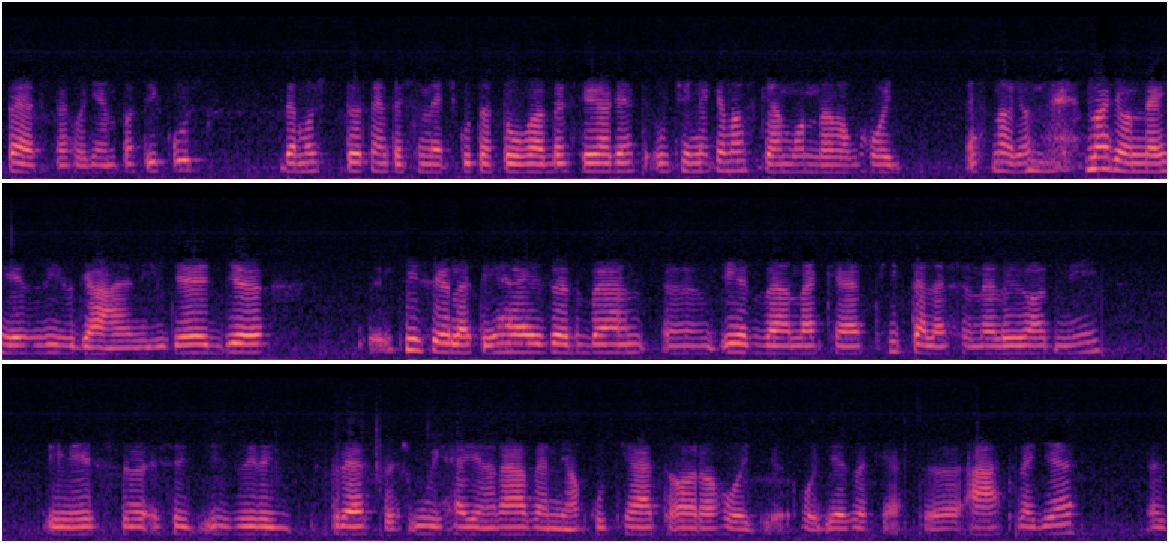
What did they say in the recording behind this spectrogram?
persze, hogy empatikus, de most történetesen egy kutatóval beszélget, úgyhogy nekem azt kell mondanom, hogy ezt nagyon, nagyon nehéz vizsgálni. Ugye egy kísérleti helyzetben érzelmeket hitelesen előadni, és, és egy, ezért egy stresszes új helyen rávenni a kutyát arra, hogy, hogy ezeket átvegye, ez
